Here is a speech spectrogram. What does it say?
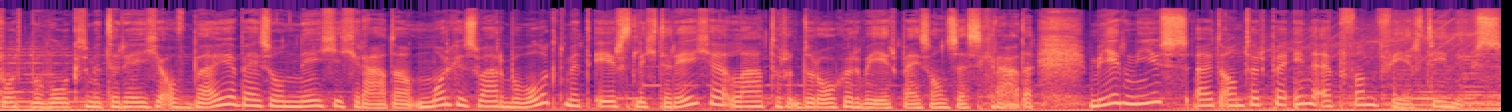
Het wordt bewolkt met regen of buien bij zo'n 9 graden. Morgen zwaar bewolkt met eerst lichte regen, later droger weer bij zo'n 6 graden. Meer nieuws uit Antwerpen in de app van 14 Nieuws.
